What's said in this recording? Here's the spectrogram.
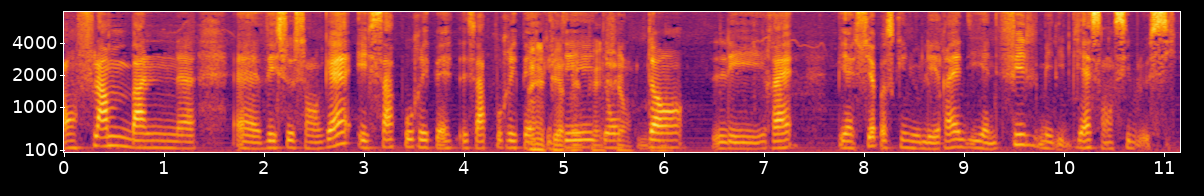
enflamme ban euh, vaisseau sanguin et ça pourrait ça pourrait répercuter donc, dans les reins bien sûr, parce qu'il nous les reins, il y a une file, mais il est bien sensible aussi.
